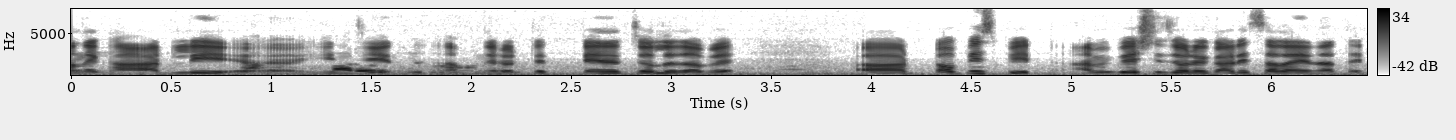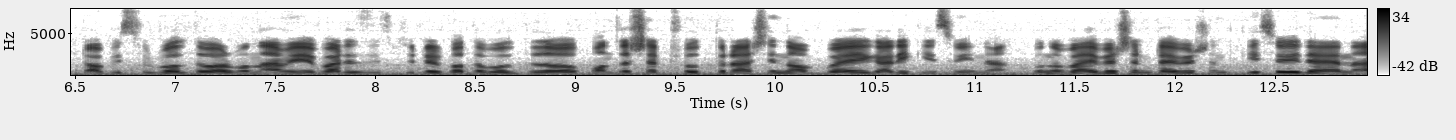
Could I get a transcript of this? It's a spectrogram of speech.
অনেক হার্ডলি ইঞ্জিন আপনার হচ্ছে টেনে চলে যাবে। আর টপ স্পিড আমি বেশি জোরে গাড়ি চালাই না, তাই টপ স্পিড বলতে পারব না। আমি এভারেজ স্পিডের কথা বলতে যাব, পঞ্চাশ, ষাট, সত্তর, আশি, নব্বই গাড়ি কিছুই না। কোনো ভাইব্রেশন টাইব্রেশন কিছুই দেয় না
